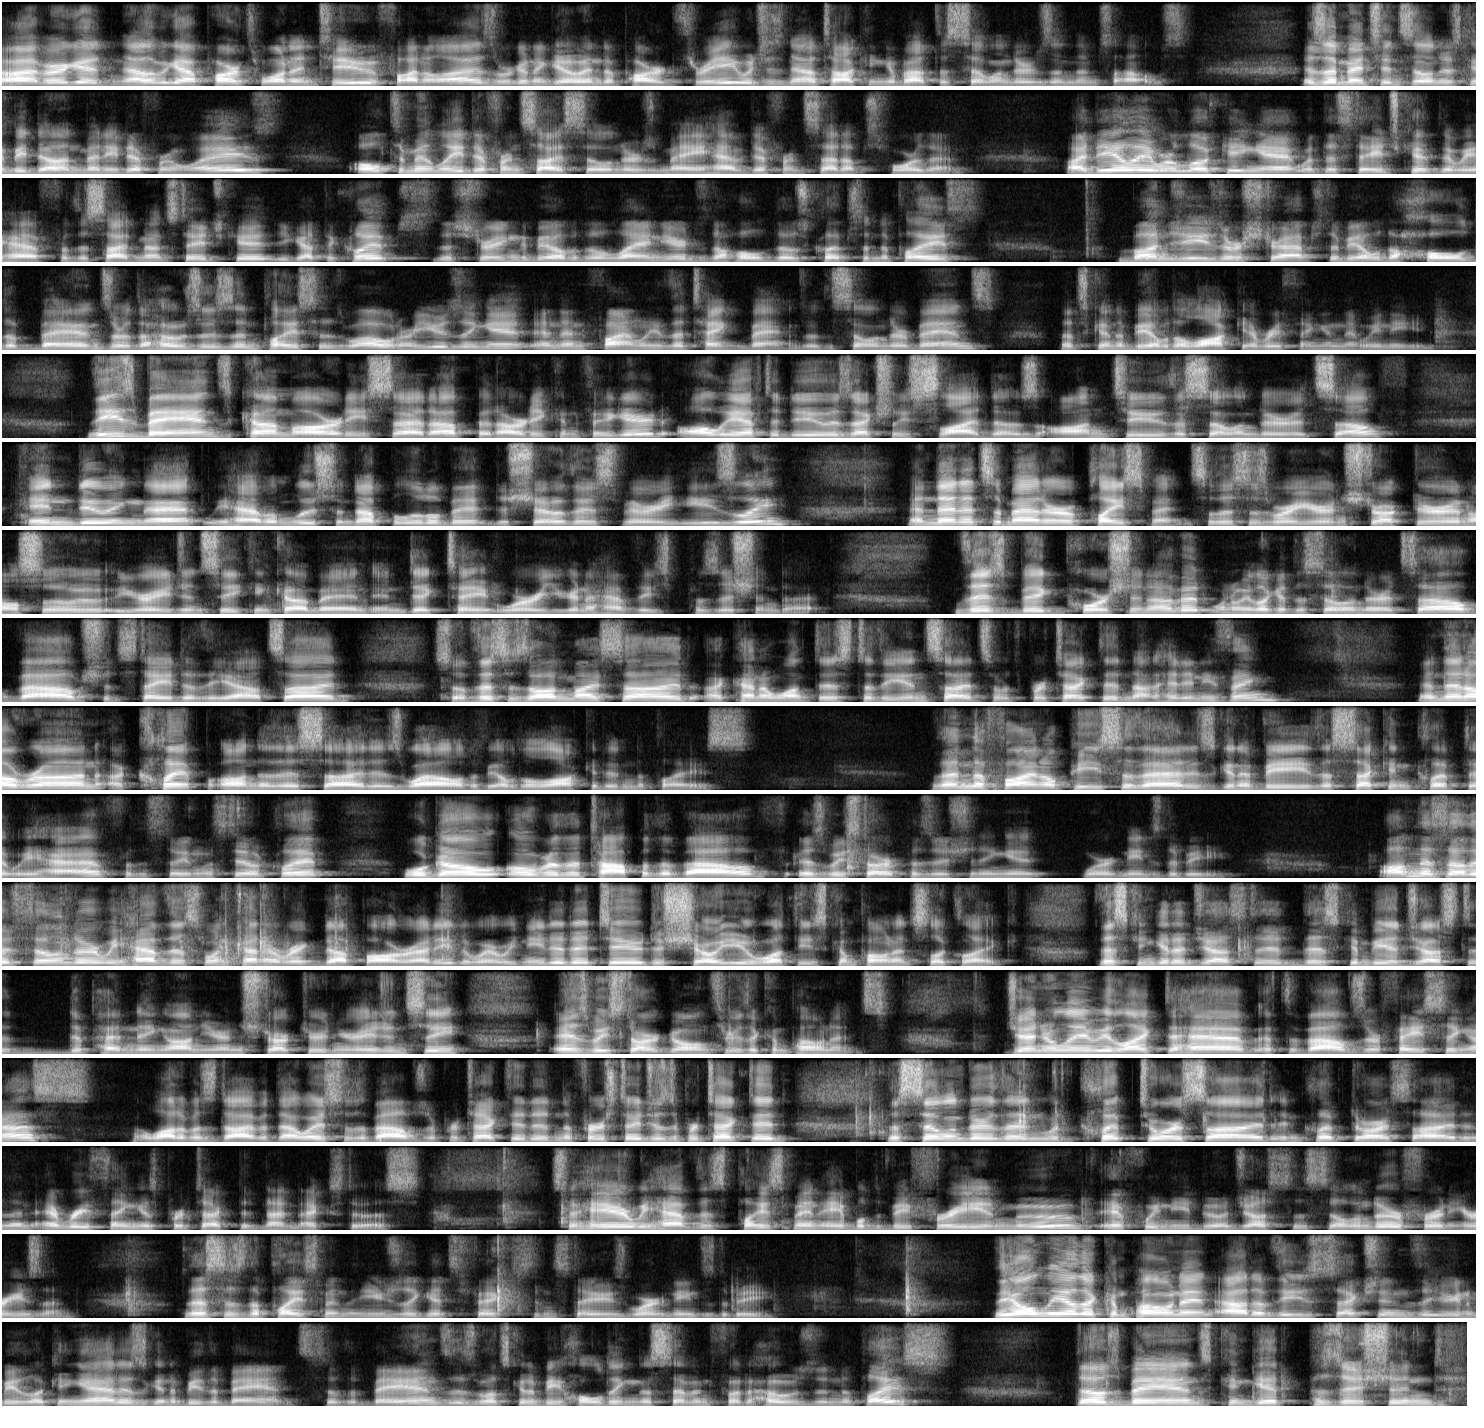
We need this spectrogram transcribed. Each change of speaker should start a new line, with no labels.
All right, very good. Now that we got parts one and two finalized, we're gonna go into part three, which is now talking about the cylinders in themselves. As I mentioned, cylinders can be done many different ways. Ultimately, different size cylinders may have different setups for them. Ideally, we're looking at with the stage kit that we have for the side mount stage kit. You got the clips, the string to be able to the lanyards to hold those clips into place, bungees or straps to be able to hold the bands or the hoses in place as well when we're using it, and then finally the tank bands or the cylinder bands that's going to be able to lock everything in that we need. These bands come already set up and already configured. All we have to do is actually slide those onto the cylinder itself. In doing that, we have them loosened up a little bit to show this very easily. And then it's a matter of placement. So this is where your instructor and also your agency can come in and dictate where you're gonna have these positioned at. This big portion of it, when we look at the cylinder itself, valve should stay to the outside. So if this is on my side, I kind of want this to the inside so it's protected, not hit anything. And then I'll run a clip onto this side as well to be able to lock it into place. Then the final piece of that is gonna be the second clip that we have for the stainless steel clip. We'll go over the top of the valve as we start positioning it where it needs to be. On this other cylinder, we have this one kind of rigged up already to where we needed it to, to show you what these components look like. This can get adjusted, this can be adjusted depending on your instructor and your agency as we start going through the components. Generally, we like to have, if the valves are facing us, a lot of us dive it that way, so the valves are protected and the first stages are protected. The cylinder then would clip to our side and clip to our side, and then everything is protected right next to us. So here we have this placement able to be free and moved if we need to adjust the cylinder for any reason. This is the placement that usually gets fixed and stays where it needs to be. The only other component out of these sections that you're going to be looking at is going to be the bands. So the bands is what's going to be holding the seven foot hose into place. Those bands can get positioned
